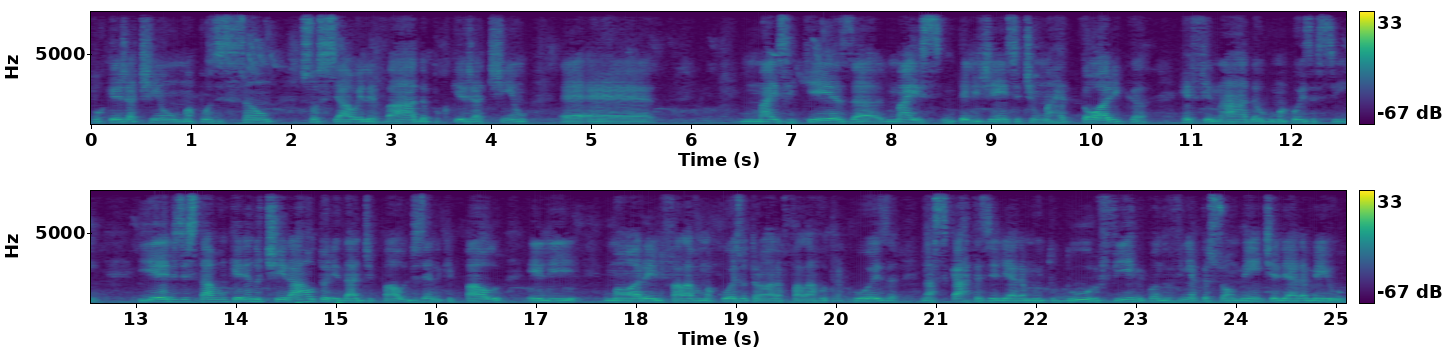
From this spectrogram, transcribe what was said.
porque já tinham uma posição social elevada, porque já tinham é, é, mais riqueza, mais inteligência, tinham uma retórica refinada, alguma coisa assim. E eles estavam querendo tirar a autoridade de Paulo, dizendo que Paulo, ele uma hora ele falava uma coisa, outra hora falava outra coisa. Nas cartas ele era muito duro, firme, quando vinha pessoalmente ele era meio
